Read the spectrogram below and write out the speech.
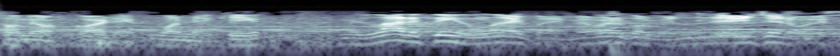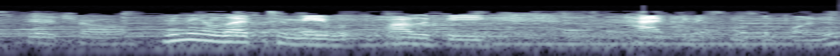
caught me off guard there. One minute, Keith. I mean, a lot of things in life, but if I want to go religion or spiritual, meaning in life to me would probably be happiness, most important.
